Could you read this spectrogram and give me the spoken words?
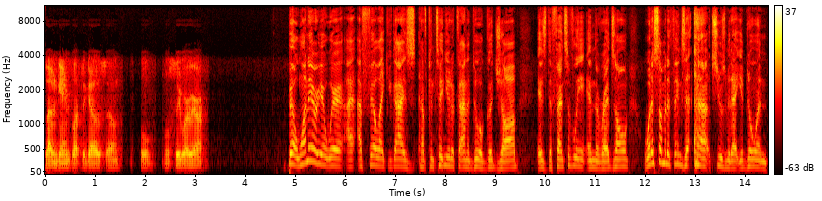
11 games left to go, so we'll we'll see where we are. Bill, one area where I, I feel like you guys have continued to kind of do a good job is defensively in the red zone. What are some of the things that, excuse me, that you're doing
